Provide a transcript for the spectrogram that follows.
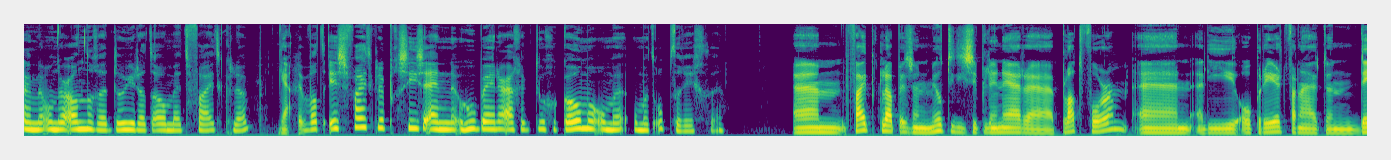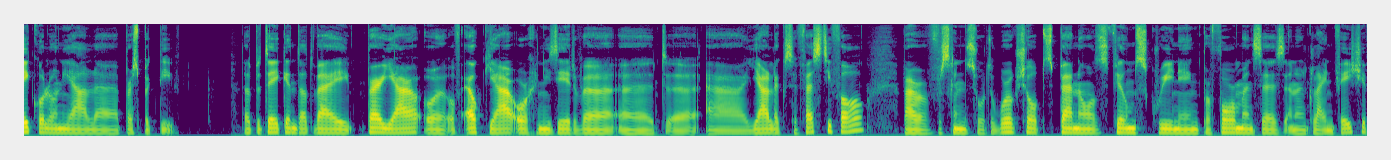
En onder andere doe je dat al met Fight Club. Ja. Wat is Fight Club precies en hoe ben je er eigenlijk toe gekomen om, om het op te richten? Um, Fight Club is een multidisciplinaire platform en die opereert vanuit een decoloniale perspectief. Dat betekent dat wij per jaar of elk jaar organiseren we uh, het uh, uh, jaarlijkse festival. Waar we verschillende soorten workshops, panels, filmscreening, performances en een klein feestje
